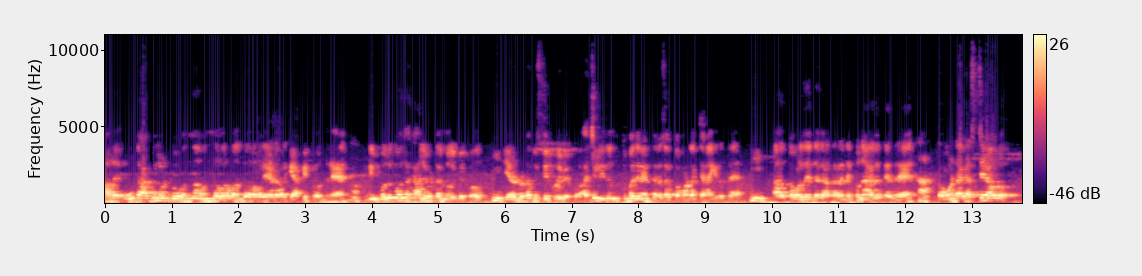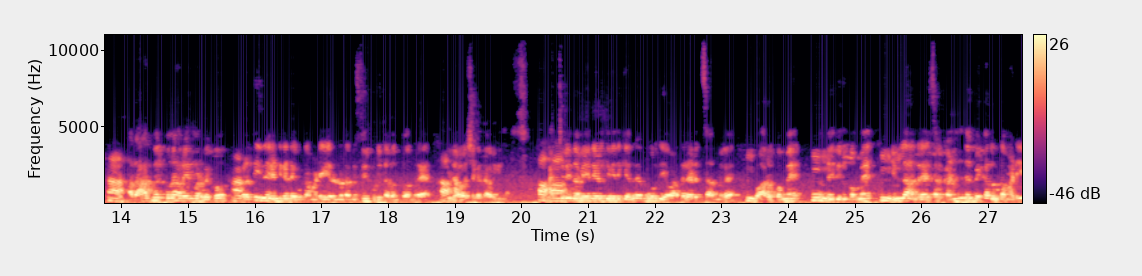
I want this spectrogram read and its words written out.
ಅದೇ ಊಟ ಆದ್ಮೇಲೆ ಉಂಟು ಒಂದ್ ಒಂದ್ ಅವರ್ ಒಂದ್ ಅವರ್ ಎರಡ್ ಅವರ್ ಗ್ಯಾಪ್ ಇತ್ತು ಅಂದ್ರೆ ನೀವ್ ಮಲಗುವಾಗ ಖಾಲಿ ಹೊಟ್ಟೆ ಮಲಗಬೇಕು ಎರಡ್ ಲೋಟ ಬಿಸಿಲು ಕುಡಿಬೇಕು. ಆಕ್ಚುಲಿ ಇದನ್ನ ತುಂಬಾ ಜನ ಹೇಳ್ತಾರೆ ಸರ್ ತಗೊಂಡಾಗ ಚೆನ್ನಾಗಿರುತ್ತೆ. ತಗೊಳ್ದೇ ಇದ್ದಾಗ ಆ ತರನೇ ಪುನಃ ಆಗುತ್ತೆ ಅಂದ್ರೆ ತಗೊಂಡಾಗ ಅಷ್ಟೇ ಅವರು ಅದಾದ್ಮೇಲೆ ಪುನಃ ಅವ್ರ ಏನ್ ಮಾಡ್ಬೇಕು. ಪ್ರತಿದಿನ ಎಂಟು ಗಂಟೆಗೆ ಊಟ ಮಾಡಿ ಎರಡು ಲೋಟ ಬಿಸಿಲು ಕುಡಿತಾ ಬಂತು ಅಂದ್ರೆ ಇದು ಅವಶ್ಯಕತೆ ಅವ್ರಿಗಿಲ್ಲ. ಆಕ್ಚುಲಿ ನಾವ್ ಏನ್ ಹೇಳ್ತೀವಿ ಇದಕ್ಕೆ ಅಂದ್ರೆ ಮೂರ್ ದಿನ ವಾರದಲ್ಲಿ ಎರಡು ದಿವಸ ಆದ್ಮೇಲೆ ವಾರಕ್ಕೊಮ್ಮೆ. ಹದಿನೈದು ದಿನಕ್ಕೊಮ್ಮೆ. ಇಲ್ಲ ಅಂದ್ರೆ ಸರ್ ಕಣ್ಣಿಗೆ ಬೇಕಾದ ಊಟ ಮಾಡಿ.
